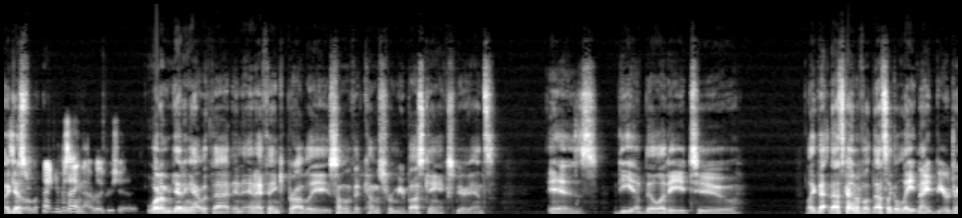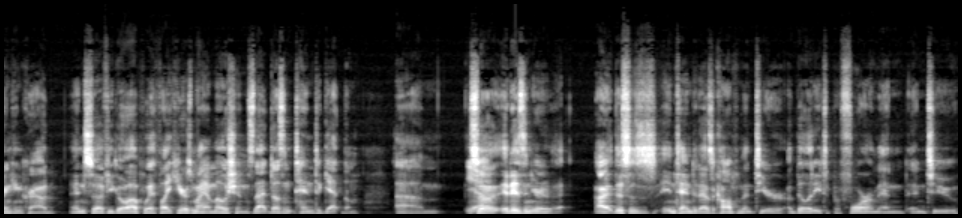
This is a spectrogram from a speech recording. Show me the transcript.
I guess. So, thank you for saying that. I really appreciate it. What I'm getting at with that, and, and I think probably some of it comes from your busking experience, is the ability to, like that. That's kind of a, that's like a late night beer drinking crowd and so if you go up with like, here's my emotions, that doesn't tend to get them. Um, yeah. So it is in your. I, this is intended as a compliment to your ability to perform and and to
